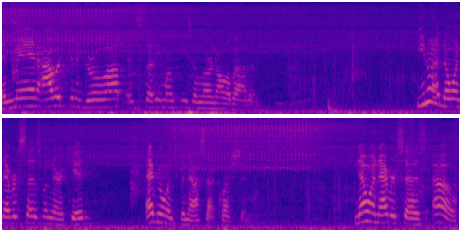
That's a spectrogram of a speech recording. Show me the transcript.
And man, I was going to grow up and study monkeys and learn all about them. You know what no one ever says when they're a kid? Everyone's been asked that question. No one ever says, oh,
